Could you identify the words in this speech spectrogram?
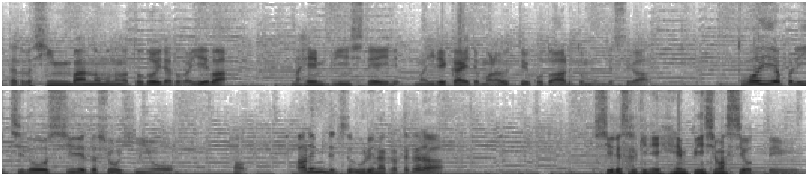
う例えば品番のものが届いたとか言えば、まあ、返品して入れ,、まあ、入れ替えてもらうっていうことはあると思うんですがとはいえやっぱり一度仕入れた商品を、まあ、ある意味でちょっと売れなかったから仕入れ先に返品しますよっていう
